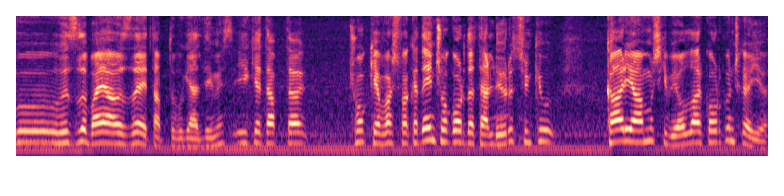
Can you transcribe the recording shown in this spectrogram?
Bu hızlı bayağı hızlı etaptı bu geldiğimiz. İlk etapta çok yavaş fakat en çok orada terliyoruz. Çünkü kar yağmış gibi yollar korkunç kayıyor.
